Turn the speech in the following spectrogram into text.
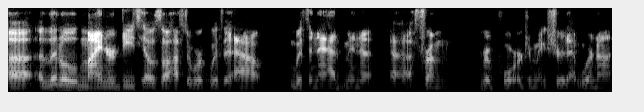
uh, a little minor details I'll have to work with it out with an admin uh, from Rapport to make sure that we're not,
